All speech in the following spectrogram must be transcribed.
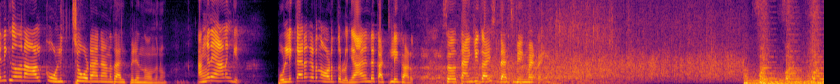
എനിക്ക് തോന്നുന്നു ആൾക്ക് ഒളിച്ചോടാനാണ് താല്പര്യം തോന്നുന്നു അങ്ങനെയാണെങ്കിൽ പുള്ളിക്കാരൻ കിടന്ന് ഓടത്തുള്ളൂ ഞാൻ എന്റെ കട്ടിലി കാണും so thank you guys that's been my time Fun, fun, fun, fun,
